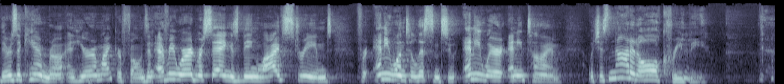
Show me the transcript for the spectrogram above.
there's a camera and here are microphones, and every word we're saying is being live streamed for anyone to listen to anywhere, anytime, which is not at all creepy.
